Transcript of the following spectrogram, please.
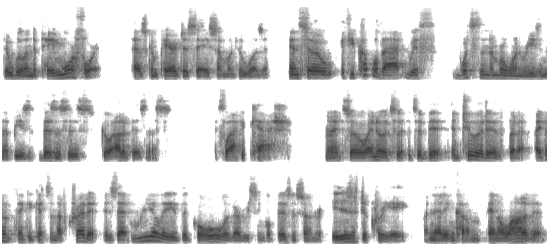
they're willing to pay more for it as compared to, say, someone who wasn't. And so if you couple that with what's the number one reason that businesses go out of business? It's lack of cash, right? So I know it's a, it's a bit intuitive, but I don't think it gets enough credit. Is that really the goal of every single business owner is to create a net income and a lot of it.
